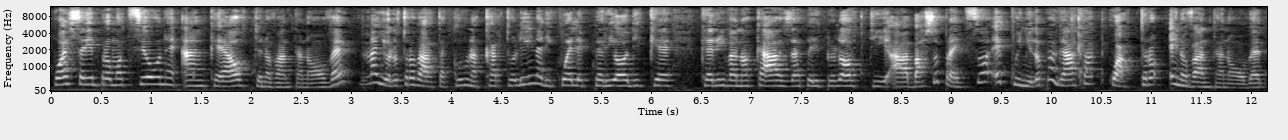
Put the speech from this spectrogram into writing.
può essere in promozione anche a 8,99 ma io l'ho trovata con una cartolina di quelle periodiche che arrivano a casa per i prodotti a basso prezzo e quindi l'ho pagata 4,99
